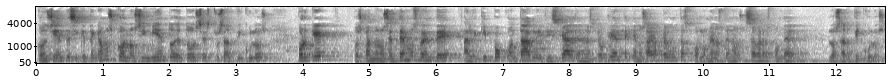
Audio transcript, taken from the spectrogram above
conscientes y que tengamos conocimiento de todos estos artículos, porque pues cuando nos sentemos frente al equipo contable y fiscal de nuestro cliente que nos haga preguntas, por lo menos tenemos que saber responder los artículos.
